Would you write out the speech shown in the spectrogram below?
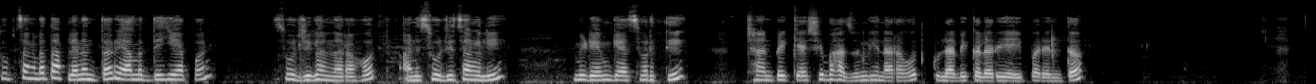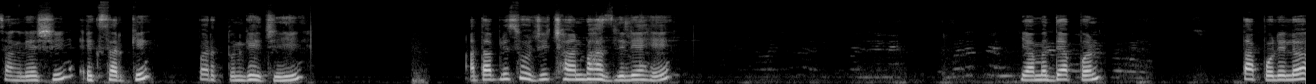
तूप चांगलं तापल्यानंतर यामध्येही आपण सुजी घालणार आहोत. आणि सुजी चांगली मिडियम गॅसवरती छानपैकी अशी भाजून घेणार आहोत. गुलाबी कलर येईपर्यंत. चांगली अशी एकसारखी परतून घ्यायची ही. आता आपली सुजी छान भाजलेली आहे. यामध्ये आपण तापवलेलं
